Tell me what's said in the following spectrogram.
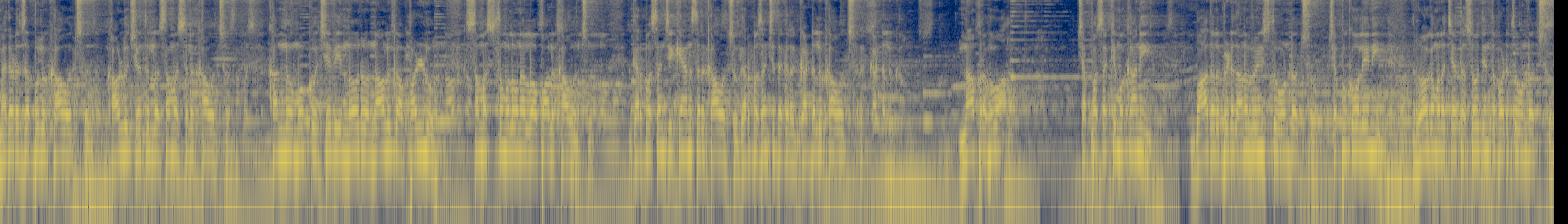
మెదడు జబ్బులు కావచ్చు కాళ్ళు చేతుల్లో సమస్యలు కావచ్చు కన్ను ముక్కు చెవి నోరు నాలుక పళ్ళు సమస్తములో ఉన్న లోపాలు కావచ్చు. గర్భసంచి క్యాన్సర్ కావచ్చు గర్భసంచి దగ్గర గడ్డలు కావచ్చు. గడ్డలు కావచ్చు నా ప్రభువా చెప్పసక్యము కానీ బాధలు బిడ్డలు అనుభవిస్తూ ఉండొచ్చు. చెప్పుకోలేని రోగముల చేత శోధించబడుతూ ఉండొచ్చు.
